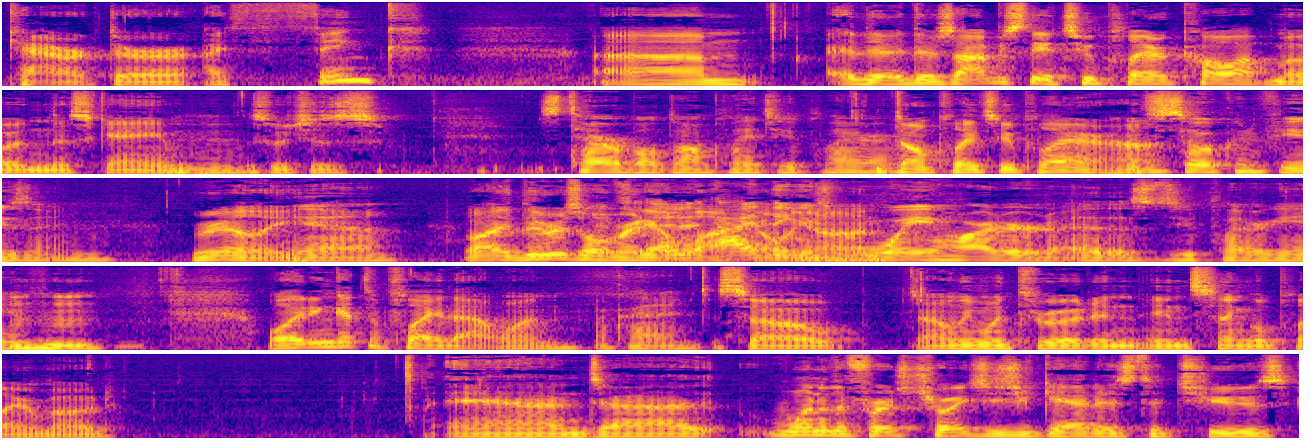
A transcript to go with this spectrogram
character. I think um, there, there's obviously a two player co op mode in this game, mm-hmm. which is it's terrible. Don't play two player. don't play two player, huh? It's so confusing. really? Yeah. Well, there is already a lot I think it's on. way harder as a two player game. Mm-hmm. Well, I didn't get to play that one. Okay. So I only went through it in, in single player mode. And uh, one of the first choices you get is to choose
